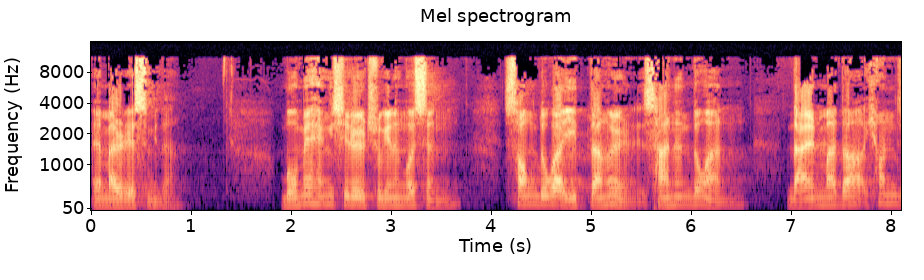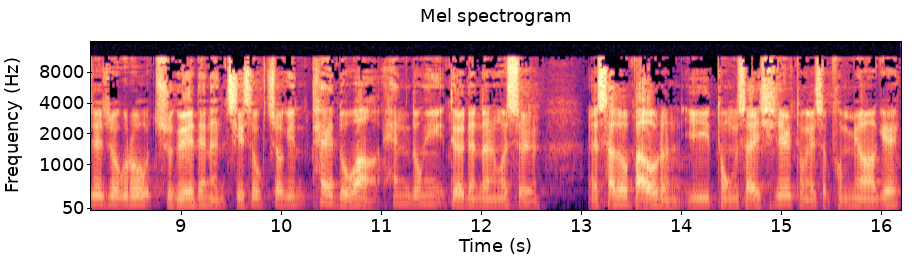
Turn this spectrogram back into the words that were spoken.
말을 했습니다. 몸의 행실을 죽이는 것은 성도가 이 땅을 사는 동안 날마다 현재적으로 죽여야 되는 지속적인 태도와 행동이 되어야 된다는 것을 사도 바울은 이 동사의 시제를 통해서 분명하게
